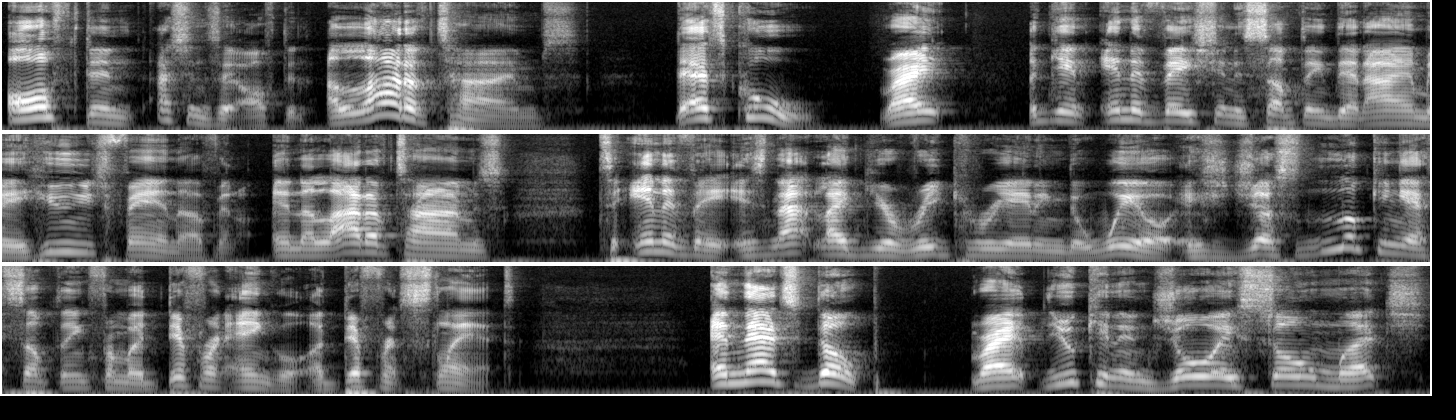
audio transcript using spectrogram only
often, I shouldn't say often, a lot of times, that's cool, right? Again, innovation is something that I am a huge fan of. And, and a lot of times, to innovate it's not like you're recreating the wheel, it's just looking at something from a different angle, a different slant. And that's dope, right? You can enjoy so much.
